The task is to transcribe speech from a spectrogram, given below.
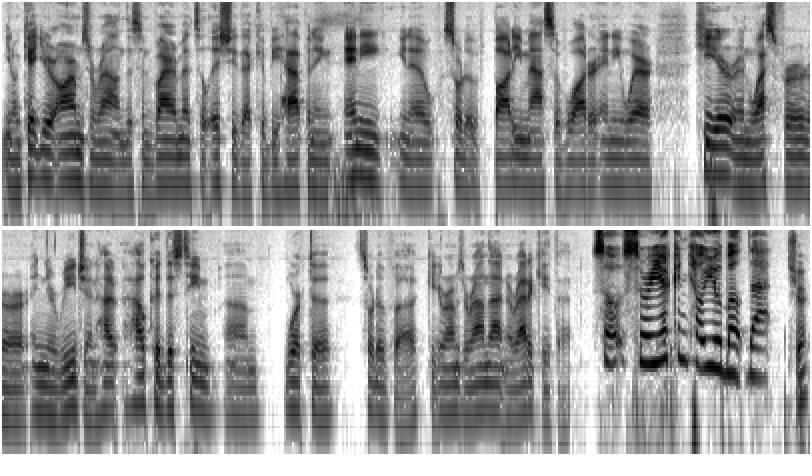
you know, get your arms around this environmental issue that could be happening any, you know, sort of body mass of water anywhere here in Westford or in your region? How, how could this team um, work to sort of uh, get your arms around that and eradicate that? So Surya can tell you about that. Sure.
